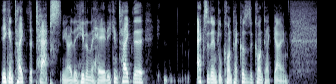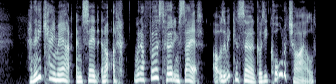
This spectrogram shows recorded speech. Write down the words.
He can take the taps, you know, the hit on the head. He can take the accidental contact because it's a contact game. And then he came out and said, and I, when I first heard him say it, I was a bit concerned because he called a child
